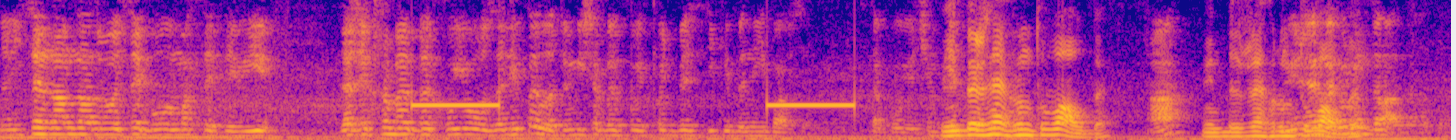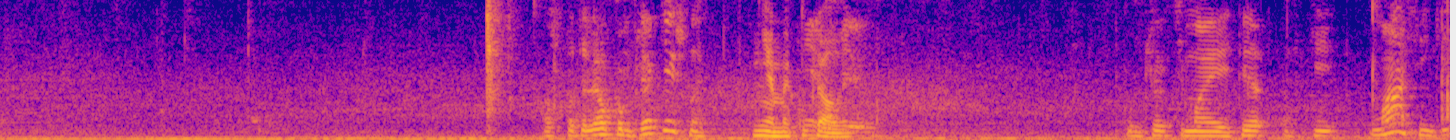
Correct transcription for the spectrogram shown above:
Ну, і це нам треба було це було мастити. І навіть якщо ми б хуйово заліпили, то Міша би хоч, хоч би стільки би не їбався з такою. Чим Він би вже ґрунтував би. А? Він би вже Він ґрунтував би. да, да. А шпателя в комплекті йшли? Ні, ми купляли. ні. В комплекті має йти такий махенький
